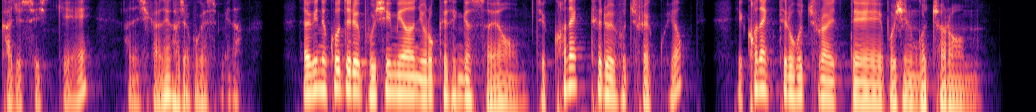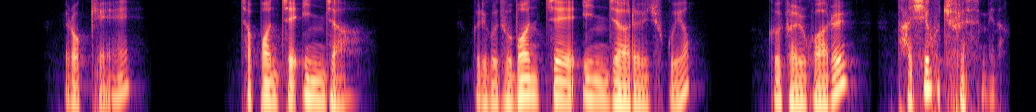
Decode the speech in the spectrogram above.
가질 수 있게 하는 시간을 가져보겠습니다. 자, 여기 있는 코드를 보시면 이렇게 생겼어요. 즉, connect를 호출했고요 이 connect를 호출할 때 보시는 것처럼 이렇게 첫 번째 인자 그리고 두 번째 인자를 주고요. 그 결과를 다시 호출했습니다.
